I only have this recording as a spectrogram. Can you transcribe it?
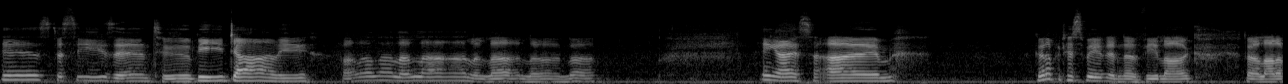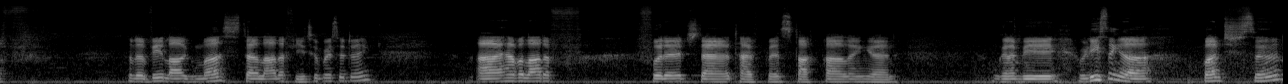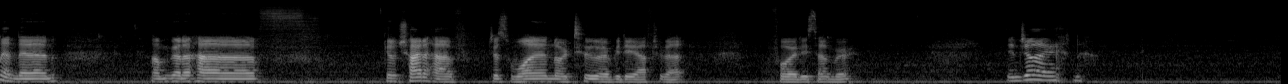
Tis the season to be jolly. Fa la la la la la la la la. Hey guys, I'm gonna participate in a vlog that a lot of the Vlogmas that a lot of YouTubers are doing. I have a lot of footage that I've been stockpiling and I'm gonna be releasing a bunch soon and then I'm gonna have gonna try to have just one or two every day after that for December. Enjoy!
